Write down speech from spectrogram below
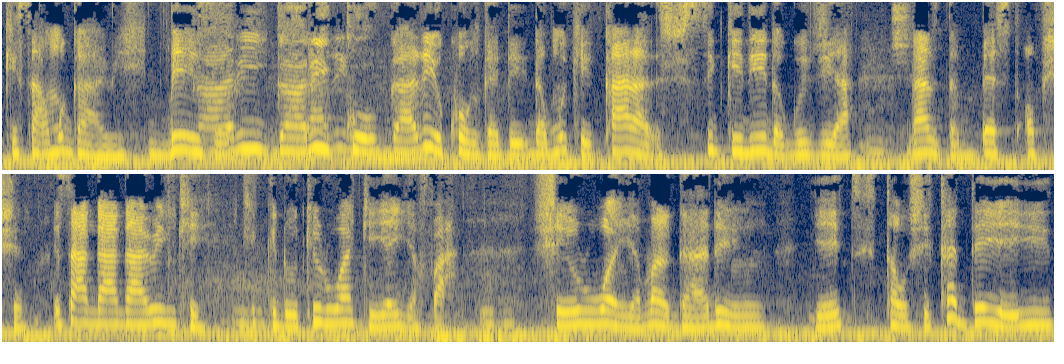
Ki samu gari gari gari ko. gari kon gade da muke kara sikiri da gujiya. That's the best option. Isa ga garin ki ki doki ruwa ki yayyafa. Shi ruwan ya bar garin ya yi taushi kadda ya yi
